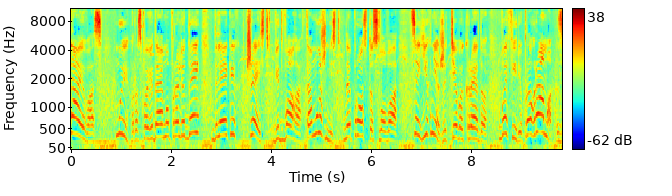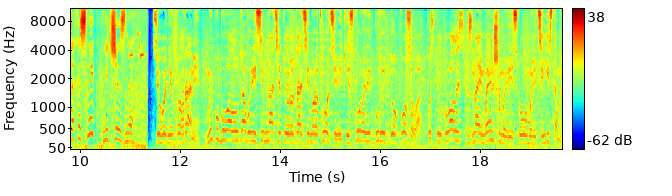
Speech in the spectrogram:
Вітаю вас! Ми розповідаємо про людей, для яких честь, відвага та мужність не просто слова, це їхнє життєве кредо. В ефірі програма Захисник вітчизни. Сьогодні в програмі ми побували у таборі 17-ї ротації миротворців, які скоро відбудуть до Косова. Поспілкувались з найменшими військовими ліцеїстами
